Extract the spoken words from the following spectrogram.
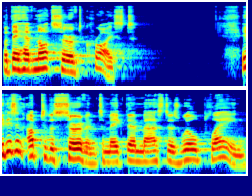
but they have not served Christ. It isn't up to the servant to make their master's will plain.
